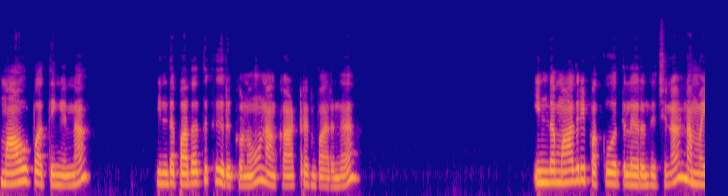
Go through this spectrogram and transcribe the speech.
மாவு பார்த்தீங்கன்னா இந்த பதத்துக்கு இருக்கணும். நான் காட்டுறேன் பாருங்க. இந்த மாதிரி பக்குவத்தில் இருந்துச்சுன்னா நம்ம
